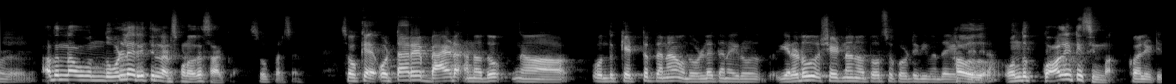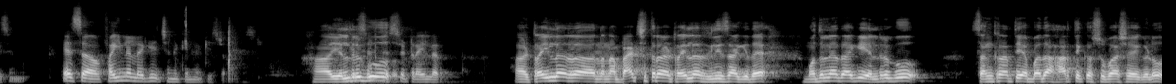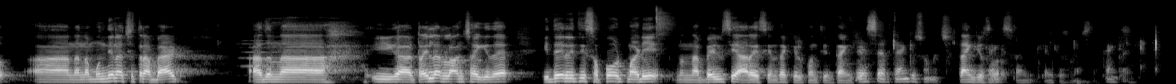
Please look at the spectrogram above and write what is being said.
ಅದನ್ನ ನಾವು ಒಂದು ಒಳ್ಳೆ ರೀತಿಲಿ ನಡ್ಸ್ಕೊಂಡ್ರೆ ಸಾಕು. Super sir. ಸೊ ಓಕೆ ಒಟ್ಟಾರೆ ಬ್ಯಾಡ್ ಅನ್ನೋದು ಒಂದು ಕೆಟ್ಟತನ ಒಂದು ಒಳ್ಳೆತನ ಇರೋ ಎರಡು ಶೇಡ್ ನಾವು ತೋರ್ಸಿಕೊಟ್ಟಿದೀವಿ ಅಂತ ಹೌದು. ಒಂದು quality cinema quality cinema yes final ಆಗಿ ಜನಕ್ಕೆ ಏನಕ್ಕೆ ಇಷ್ಟ ಎಲ್ರಿಗೂ ಟ್ರೈಲರ್ ಟ್ರೈಲರ್ ನನ್ನ ಬ್ಯಾಡ್ ಚಿತ್ರ ಟ್ರೈಲರ್ ರಿಲೀಸ್ ಆಗಿದೆ. ಮೊದಲನೇದಾಗಿ ಎಲ್ರಿಗೂ ಸಂಕ್ರಾಂತಿ ಹಬ್ಬದ ಆರ್ಥಿಕ ಶುಭಾಶಯಗಳು. ಆ, ನನ್ನ ಮುಂದಿನ ಚಿತ್ರ ಬ್ಯಾಡ್ ಅದನ್ನ ಈಗ ಟ್ರೈಲರ್ ಲಾಂಚ್ ಆಗಿದೆ. ಇದೇ ರೀತಿ ಸಪೋರ್ಟ್ ಮಾಡಿ ನನ್ನ ಬೆಳೆಸಿ ಆರೈಸಿ ಅಂತ ಕೇಳ್ಕೊಂತೀನಿ. Thank you sir thank you so much thank you sir much thank you so much thank you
